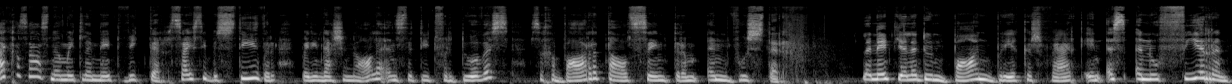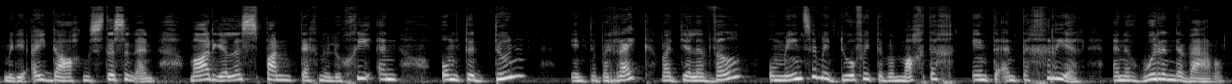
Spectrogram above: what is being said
Ek gesels nou met Lenet Victor. Sy is die bestuurder by die Nasionale Instituut vir Dowes se Gebaretaal Sentrum in Woester. Lenet, jy doen baanbrekerswerk en is innoverend met die uitdagings tussenin, maar jy span tegnologie in om te doen en te bereik wat jy wil om mense met doofheid te bemagtig en te integreer in 'n horende wêreld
